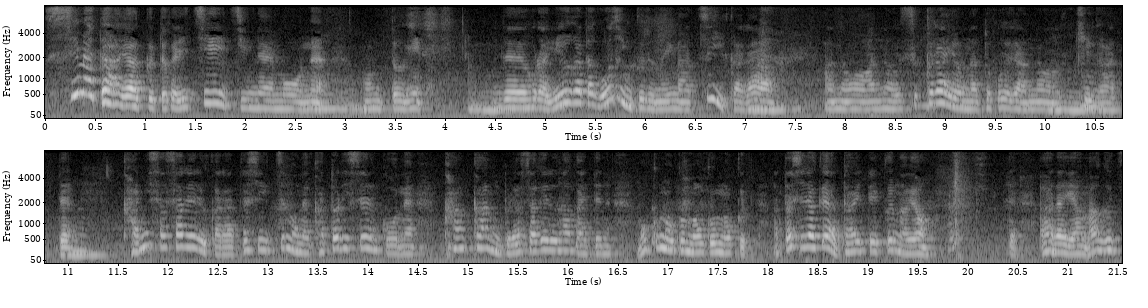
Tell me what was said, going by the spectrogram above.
閉めて早くとかいちいちねもうね、うん、本当に、でほら夕方5時に来るの今暑いから、あのあの薄暗いようなところであの木があって、蚊に刺されるから私いつもね蚊取り線香をねカンカンにぶら下げる中にいてねもくもくもくもく私だけは炊いていくのよ。で「あら山口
